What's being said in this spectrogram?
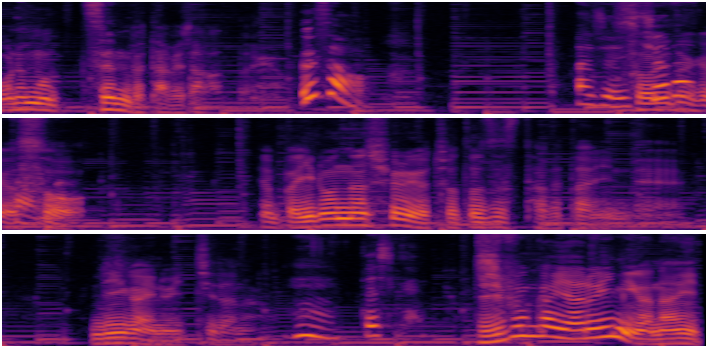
俺も全部食べたかったのよ。嘘？あじゃあ一緒だったそうやっぱいろんな種類をちょっとずつ食べたいんで利害の一致だな。うん確かに。自分がやる意味がない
